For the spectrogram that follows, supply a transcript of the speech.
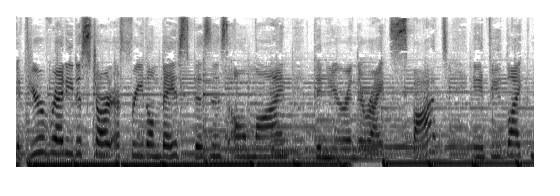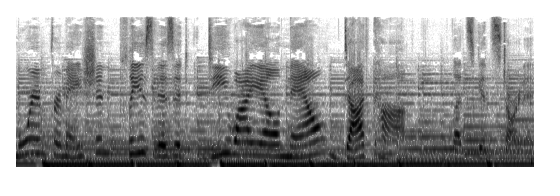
If you're ready to start a freedom based business online, then you're in the right spot. And if you'd like more information, please visit dylnow.com. Let's get started.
